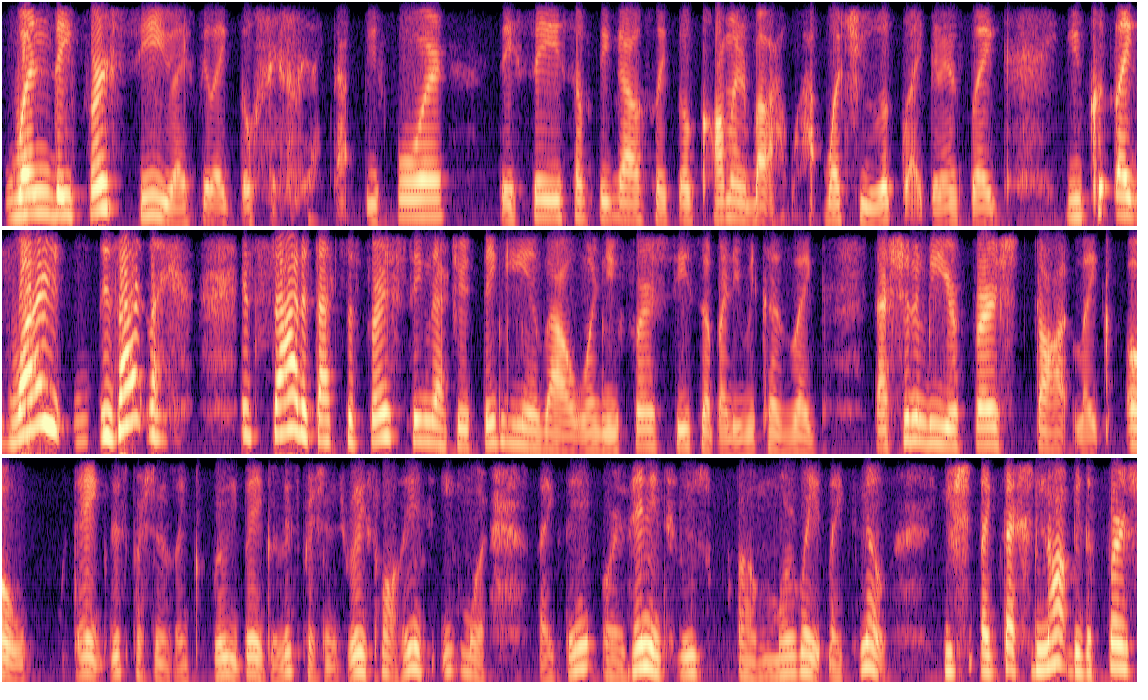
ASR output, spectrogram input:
when they first see you, I feel like they'll say something like that before they say something else, like they'll comment about how, what you look like, and it's like you could like why is that like it's sad if that's the first thing that you're thinking about when you first see somebody because like that shouldn't be your first thought like oh dang this person is like really big or this person is really small they need to eat more like they or they need to lose um more weight like no. You should like that should not be the first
